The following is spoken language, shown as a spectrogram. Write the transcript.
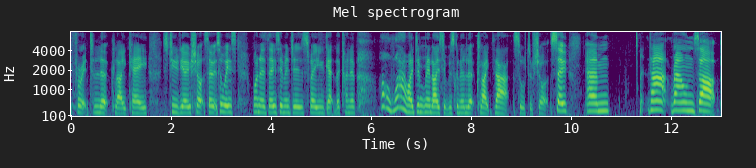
for it to look like a studio shot. So it's always one of those images where you get the kind of oh wow I didn't realise it was going to look like that sort of shot. So. Um, that rounds up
